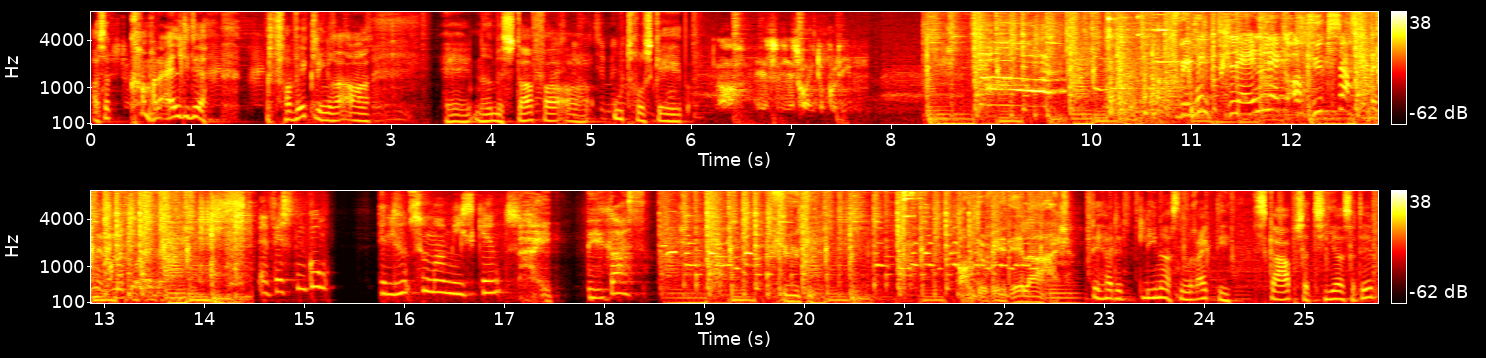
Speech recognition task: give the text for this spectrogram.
Og så kommer der alle de der forviklinger og øh, noget med stoffer og utroskab. Nå, jeg, jeg tror ikke, du kunne lide vil ikke planlægge og hygge sig. Er festen god? Det lyder som om I er skændt. Nej. Hygge os. Hygge. Om du ved det eller ej. Det her, det ligner sådan en rigtig skarp satire, så det,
